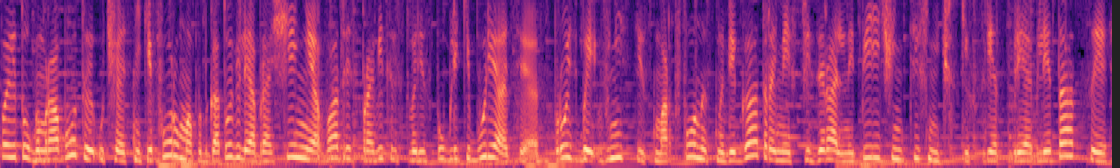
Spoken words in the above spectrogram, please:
По итогам работы участники форума подготовили обращение в адрес правительства Республики Бурятия с просьбой внести смартфоны с навигаторами в федеральный перечень технических средств реабилитации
